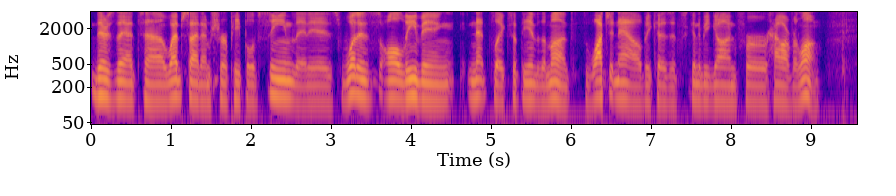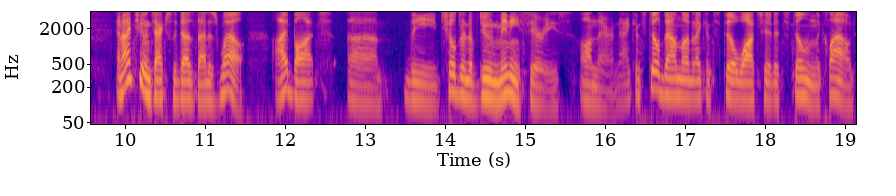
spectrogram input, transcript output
there's that uh, website I'm sure people have seen that is what is all leaving Netflix at the end of the month. Watch it now because it's going to be gone for however long. And iTunes actually does that as well. I bought uh, the Children of Dune mini series on there, Now I can still download it. I can still watch it. It's still in the cloud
